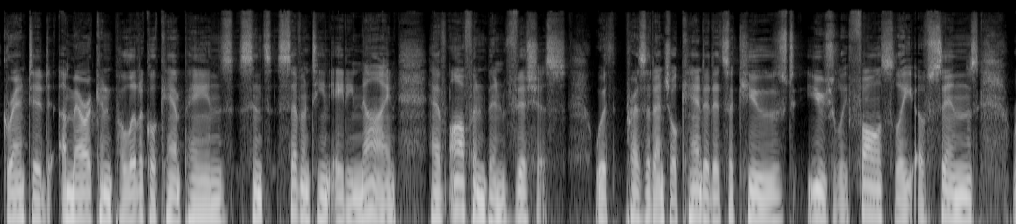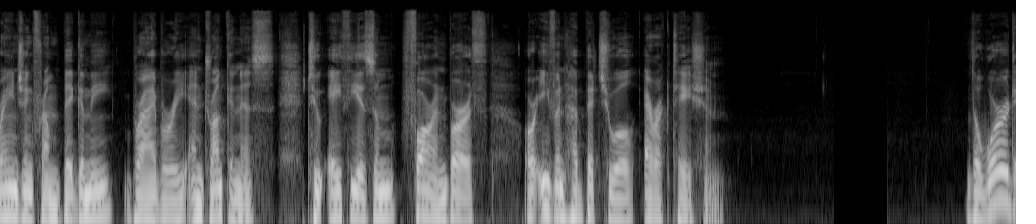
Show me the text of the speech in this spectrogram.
Granted, American political campaigns since 1789 have often been vicious, with presidential candidates accused, usually falsely, of sins ranging from bigamy, bribery, and drunkenness to atheism, foreign birth, or even habitual eructation. The word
